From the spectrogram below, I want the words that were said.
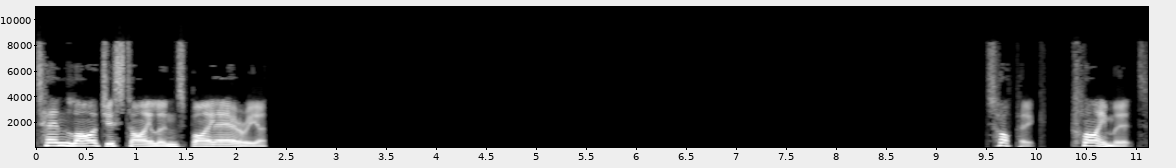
10 largest islands by area. Topic: Climate.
